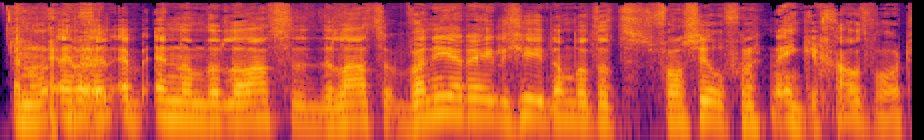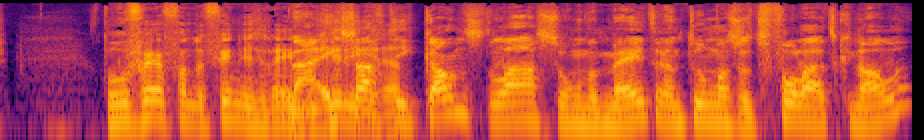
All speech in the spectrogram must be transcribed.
En dan, en, en, en dan de laatste, de laatste... Wanneer realiseer je dan dat het van zilver in één keer goud wordt? Hoe ver van de finish realiseer nou, ik zag die kans de laatste 100 meter en toen was het voluit knallen.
